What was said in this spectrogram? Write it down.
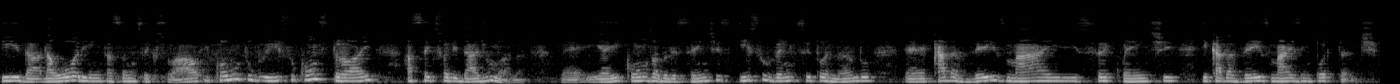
e da, da orientação sexual e como tudo isso constrói a sexualidade humana. Né? E aí, com os adolescentes, isso vem se tornando é, cada vez mais frequente e cada vez mais importante.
